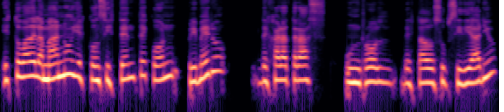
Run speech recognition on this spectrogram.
esto va de la mano y es consistente con, primero, dejar atrás un rol de Estado subsidiario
